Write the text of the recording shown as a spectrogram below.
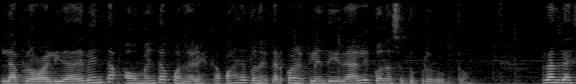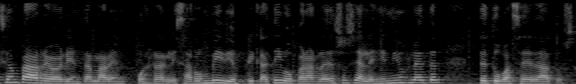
La probabilidad de venta aumenta cuando eres capaz de conectar con el cliente ideal y conoce tu producto. Plan de acción para reorientar la venta. Pues realizar un vídeo explicativo para redes sociales y newsletter de tu base de datos.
